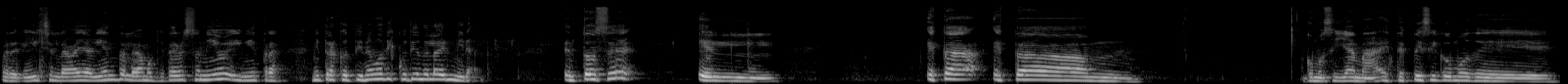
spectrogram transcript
para que Vilchen la vaya viendo, le vamos a quitar el sonido y mientras, mientras continuamos discutiendo la ir mirando. Entonces, el esta, esta mm, ¿cómo se llama? Esta especie como de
